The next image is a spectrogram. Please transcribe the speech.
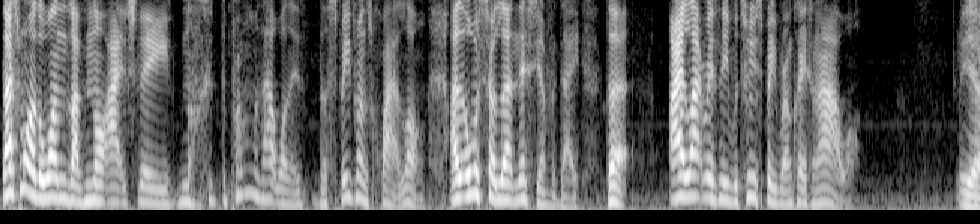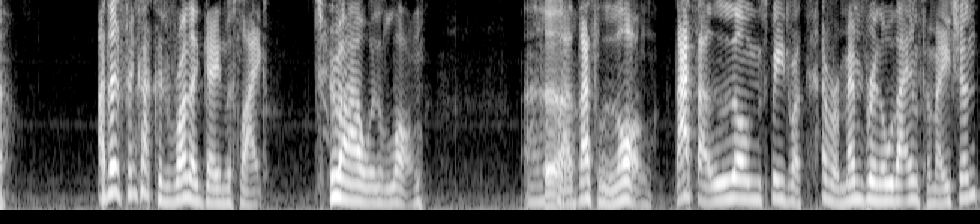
That's one of the ones I've not actually. No, 'cause the problem with that one is the speed speedrun's quite long. I also learned this the other day that I like Resident Evil 2 speedrun because it's an hour. Yeah, I don't think I could run a game that's like two hours long. Ugh. Like, that's long. That's a long speed run. And remembering all that information,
